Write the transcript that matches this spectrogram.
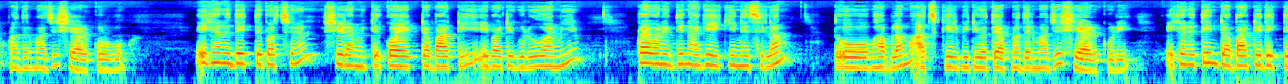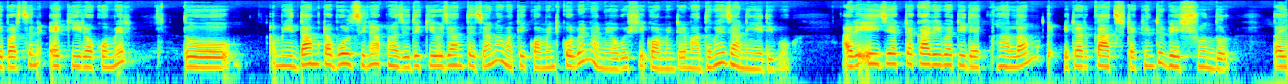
আপনাদের মাঝে শেয়ার করব। এখানে দেখতে পাচ্ছেন, সিরামিকের কয়েকটা বাটি, এই বাটিগুলো আমি প্রায় অনেক দিন আগেই কিনেছিলাম। তো ভাবলাম আজকের ভিডিওতে আপনাদের মাঝে শেয়ার করি। এখানে তিনটা বাটি দেখতে পাচ্ছেন একই রকমের। তো আমি দামটা বলছি না, আপনারা যদি কেউ জানতে চান আমাকে কমেন্ট করবেন, আমি অবশ্যই কমেন্টের মাধ্যমে জানিয়ে দিব। আর এই যে একটা কারি বাটি দেখালাম, এটার কাজটা কিন্তু বেশ সুন্দর, তাই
